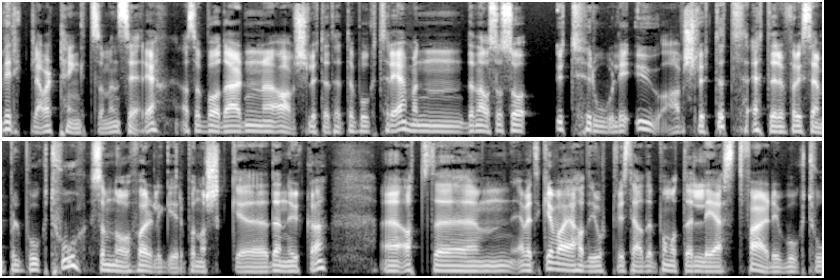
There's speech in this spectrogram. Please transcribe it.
virkelig ha vært tenkt som en serie. Altså Både er den avsluttet etter bok tre, men den er også så utrolig uavsluttet etter f.eks. bok to, som nå foreligger på norsk øh, denne uka. Øh, at Jeg vet ikke hva jeg hadde gjort hvis jeg hadde på en måte lest ferdig bok to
